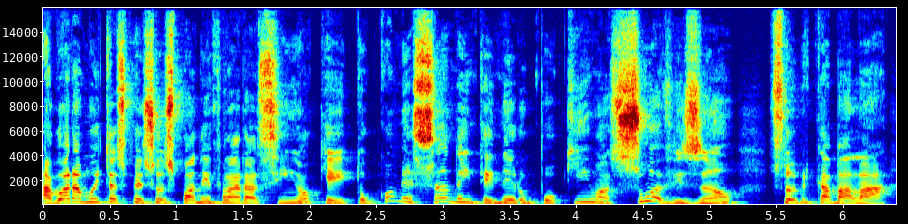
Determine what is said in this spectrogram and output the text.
Agora, muitas pessoas podem falar assim: ok, estou começando a entender um pouquinho a sua visão sobre Kabbalah,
